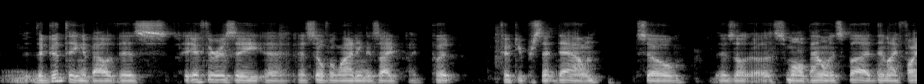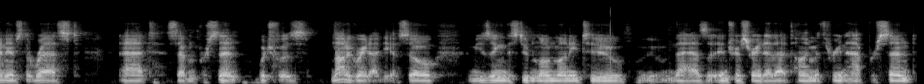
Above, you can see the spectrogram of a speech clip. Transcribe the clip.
The good thing about this, if there is a, a, a silver lining, is I, I put 50% down. So there's a, a small balance, but then I financed the rest at 7%, which was not a great idea. So I'm using the student loan money to that has an interest rate at that time at three and a half percent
